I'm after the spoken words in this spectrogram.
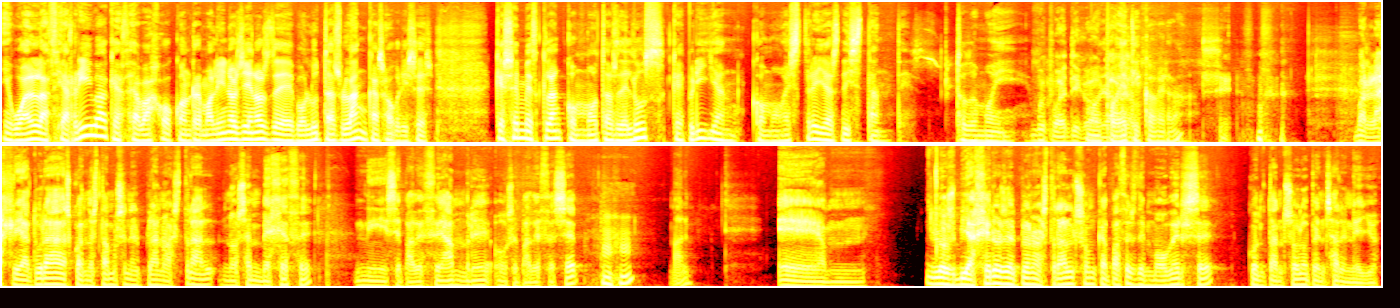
Igual hacia arriba que hacia abajo, con remolinos llenos de volutas blancas o grises, que se mezclan con motas de luz que brillan como estrellas distantes. Todo muy, Muy poético. muy poético, ¿verdad? Sí. bueno, las criaturas cuando estamos en el plano astral no se envejece ni se padece hambre o se padece sed. ¿vale? Eh, los viajeros del plano astral son capaces de moverse con tan solo pensar en ello.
